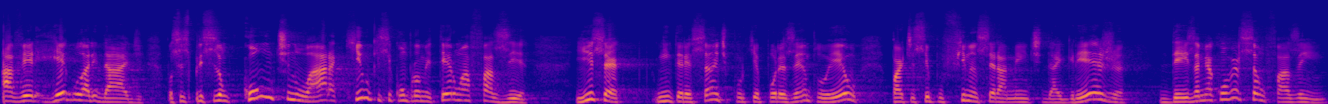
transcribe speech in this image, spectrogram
haver regularidade, vocês precisam continuar aquilo que se comprometeram a fazer. E isso é interessante porque, por exemplo, eu participo financeiramente da igreja desde a minha conversão, fazem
